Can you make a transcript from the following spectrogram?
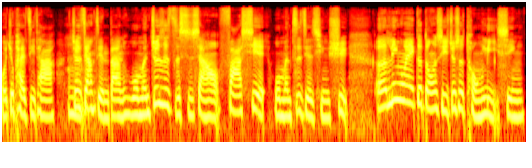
我就排挤他，就是这样简单。我们就是只是想要发泄我们自己的情绪。而另外一个东西就是同理心，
